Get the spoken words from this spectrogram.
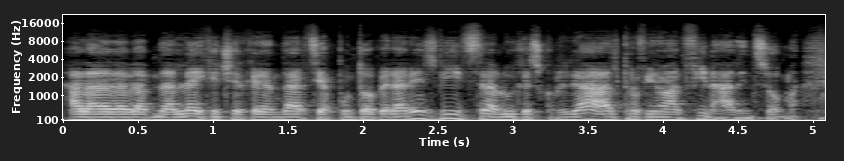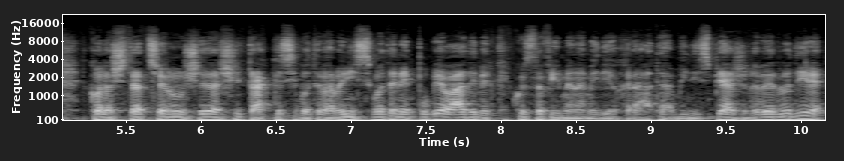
a lei che cerca di andarsi appunto a operare in Svizzera, lui che scoprirà altro fino al finale, insomma, con la citazione luce da città che si poteva benissimo tenere Pupi Avati perché questo film è una mediocrata, mi dispiace doverlo dire,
